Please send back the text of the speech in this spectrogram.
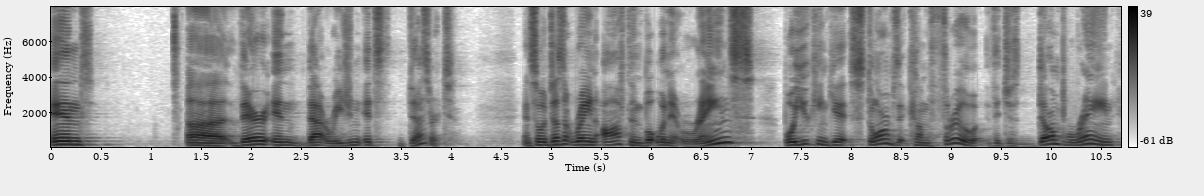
And uh, there in that region, it's desert. And so it doesn't rain often, but when it rains, boy, you can get storms that come through that just dump rain,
